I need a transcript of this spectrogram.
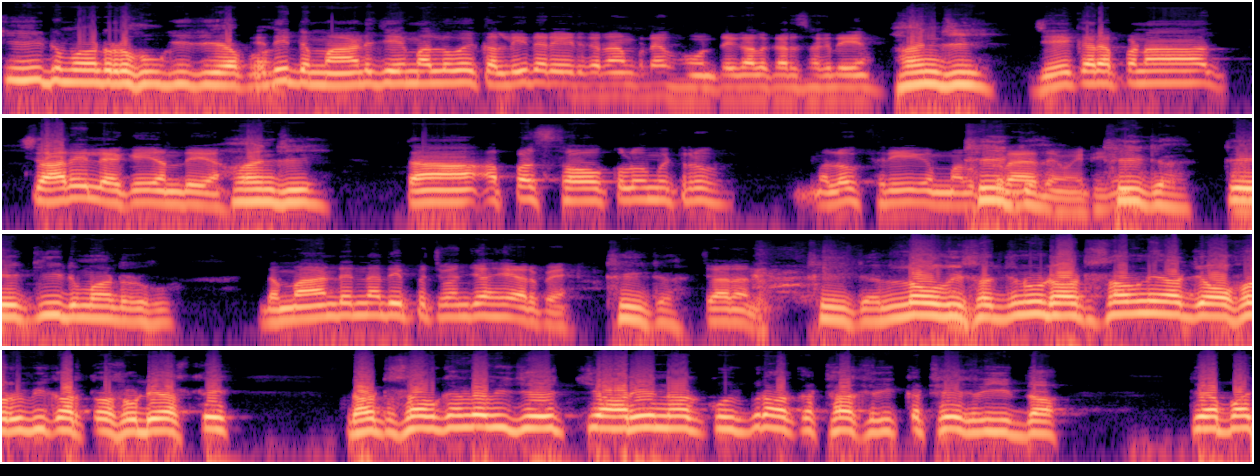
ਕੀ ਡਿਮਾਂਡ ਰਹੂਗੀ ਜੀ ਆਪਾਂ? ਇਹਦੀ ਡਿਮਾਂਡ ਜੇ ਮੰਨ ਲਓ ਇਹ ਕੱਲੀ ਦਾ ਰੇਟ ਕਰਾਂ ਆਪਣੇ ਫੋਨ ਤੇ ਗੱਲ ਕਰ ਸਕਦੇ ਆ ਹਾਂਜੀ। ਜੇਕਰ ਆਪਣਾ ਚਾਰੇ ਲੈ ਕੇ ਜਾਂਦੇ ਆ ਹਾਂਜੀ। ਤਾਂ ਆਪਾਂ 100 ਕਿਲੋਮੀਟਰ ਮਤਲਬ ਫ੍ਰੀ ਮਤਲਬ ਕਿਰਾਇਆ ਦੇਵਾਂਗੇ ਠੀਕ ਹੈ? ਠੀਕ ਹੈ। ਤੇ ਕੀ ਡਿਮਾਂਡ ਰਹੂ? ਡਿਮਾਂਡ ਇਹਨਾਂ ਦੀ 55000 ਰੁਪਏ। ਠੀਕ ਹੈ। ਚਾਰਾਂ ਦੀ। ਠੀਕ ਹੈ। ਲਓ ਵੀ ਸੱਜਣੋ ਡਾਕਟਰ ਸਾਹਿਬ ਨੇ ਅੱਜ ਆਫਰ ਵੀ ਕਰਤਾ ਤੁਹਾਡੇ ਵਾਸਤੇ। ਡਾਕਟਰ ਸਾਹਿਬ ਕਹਿੰਦਾ ਵੀ ਜੇ ਚਾਰੇ ਨਗ ਕੋਈ ਭਰਾ ਇਕੱਠਾ ਖਰੀਦ ਇਕੱਠੇ ਖਰੀਦਦਾ ਤੇ ਆਪਾਂ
